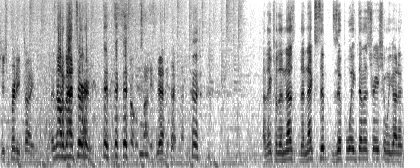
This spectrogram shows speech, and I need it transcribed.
She's pretty tight. It's not a bad turn. So tight. Yeah. I think for the next the next zip zip wake demonstration, we gotta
